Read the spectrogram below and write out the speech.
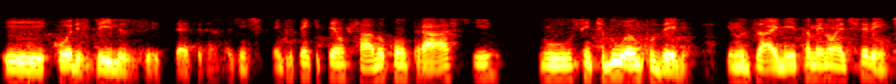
E cores, brilhos, etc. A gente sempre tem que pensar no contraste no sentido amplo dele. E no design também não é diferente.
